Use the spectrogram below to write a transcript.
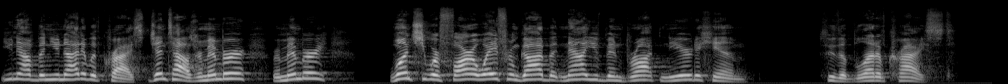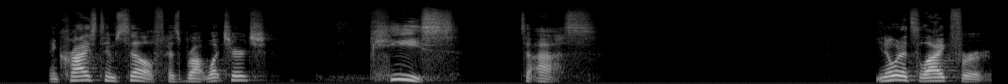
you now have been united with Christ. Gentiles, remember, remember once you were far away from God, but now you've been brought near to Him through the blood of Christ. And Christ Himself has brought what, church? Peace to us. You know what it's like for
